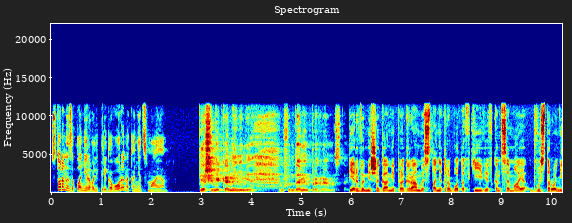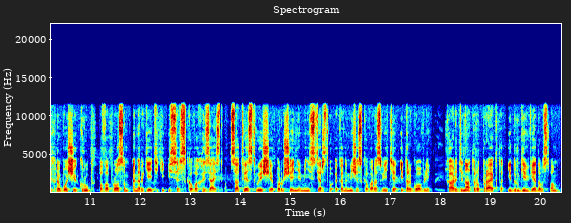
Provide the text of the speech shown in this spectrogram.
Стороны запланировали переговоры на конец мая. Першими каменями Первыми шагами программы станет работа в Киеве в конце мая двусторонних рабочих групп по вопросам энергетики и сельского хозяйства, соответствующие поручения Министерству экономического развития и торговли, координатору проекта и другим ведомствам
